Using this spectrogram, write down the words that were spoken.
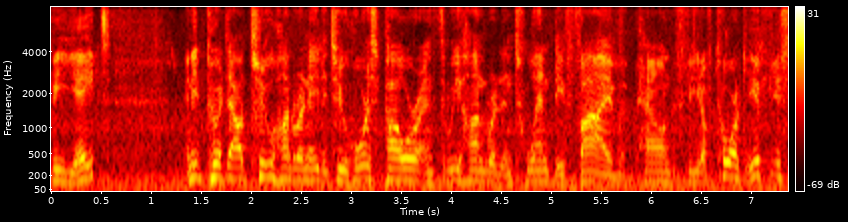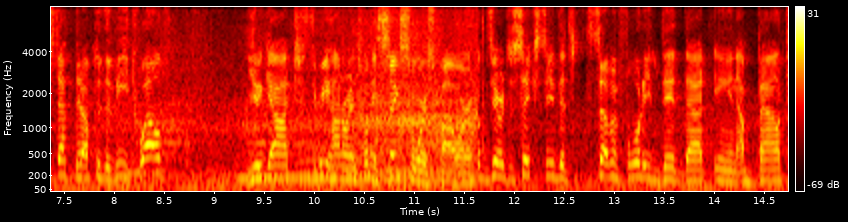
V8 and it put out 282 horsepower and 325 pound-feet of torque. If you stepped it up to the V12, you got 326 horsepower. 0 to 60, the 740 did that in about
